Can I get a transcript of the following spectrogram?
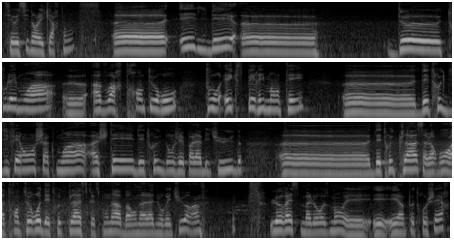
c'est aussi dans les cartons. et l'idée de tous les mois euh, avoir 30 euros pour expérimenter euh, des trucs différents chaque mois, acheter des trucs dont j'ai pas l'habitude, euh, des trucs classe. Alors bon, à 30 euros, des trucs classe, qu'est-ce qu'on a? Bah on a la nourriture. Hein. Le reste, malheureusement, est, un peu trop cher.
